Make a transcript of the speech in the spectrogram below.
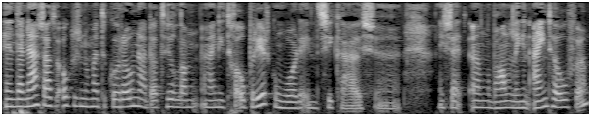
En daarna zaten we ook dus nog met de corona dat heel lang hij niet geopereerd kon worden in het ziekenhuis. Uh, hij zat onder behandeling in Eindhoven.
